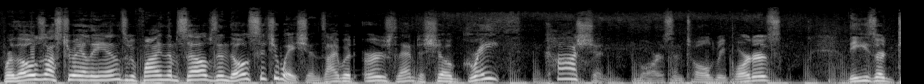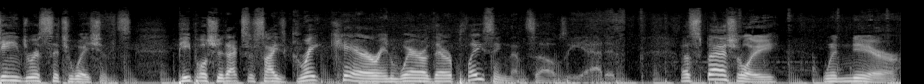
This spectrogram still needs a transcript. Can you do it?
for those Australians who find themselves in those situations, I would urge them to show great caution, Morrison told reporters. These are dangerous situations. People should exercise great care in where they're placing themselves, he added, especially when near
